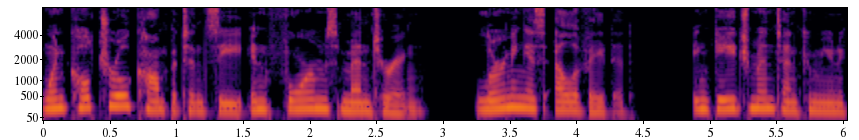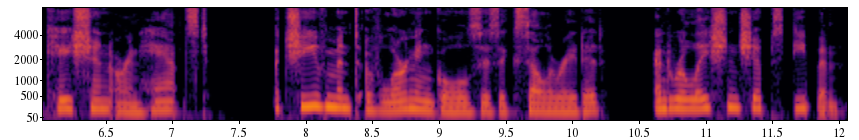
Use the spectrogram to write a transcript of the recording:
When cultural competency informs mentoring, learning is elevated, engagement and communication are enhanced, achievement of learning goals is accelerated, and relationships deepen.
